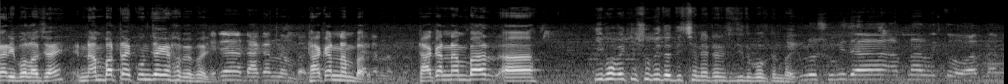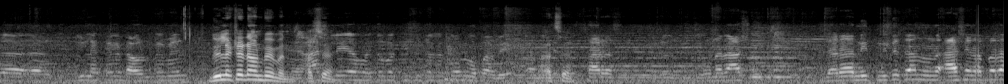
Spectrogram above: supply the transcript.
গাড়ি বলা যায়। নাম্বারটা কোন জায়গায় হবে ভাই? এটা ঢাকার নাম্বার। ঢাকার নাম্বার। ঢাকার নাম্বার। কীভাবে কি সুবিধা দিচ্ছেন এটা যদি বলতেন ভাই? এগুলো সুবিধা আপনার তো আপনার আহ, দুই লাখ টাকা ডাউন পেমেন্ট দুই লাখ টাকা ডাউন পেমেন্ট আচ্ছা। আসলে হয়তো বা কিছু টাকা কমও পাবে। আচ্ছা। ছাড় আছে ওনারা আসুন যারা নিতে চান আসেন। আপনারা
